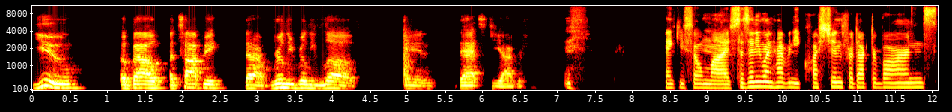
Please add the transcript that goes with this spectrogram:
you about a topic that I really, really love, and that's geography. Thank you so much. Does anyone have any questions for Dr. Barnes?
